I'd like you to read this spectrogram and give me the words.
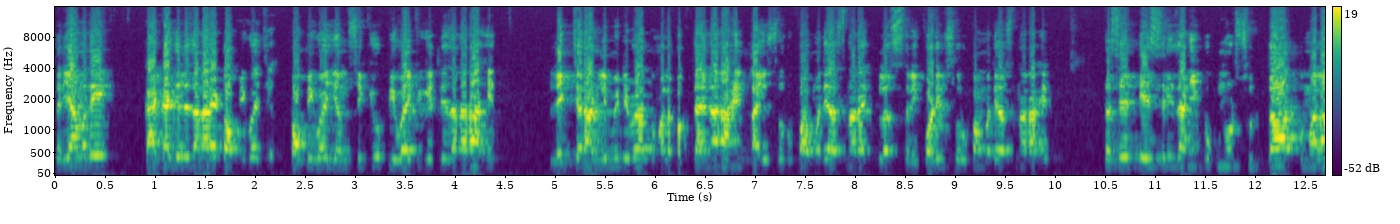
तर यामध्ये काय काय दिलं जाणार आहे? Topic wise topic wise MCQ PYQ घेतले जाणार आहेत लेक्चर अनलिमिटेड वेळा तुम्हाला बघता येणार आहे लाईव्ह स्वरूपामध्ये असणार आहे प्लस रेकॉर्डिंग स्वरूपामध्ये असणार आहेत. तसेच टेस्ट सिरीज आणि बुक नोट सुद्धा तुम्हाला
